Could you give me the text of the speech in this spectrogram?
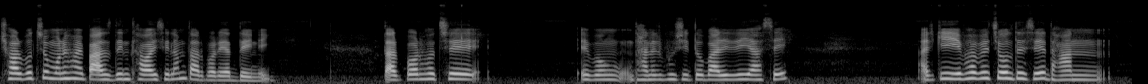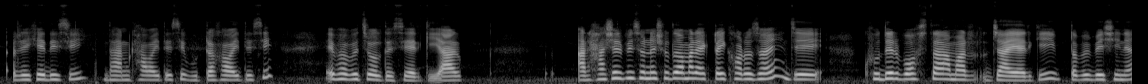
সর্বোচ্চ মনে হয় পাঁচ দিন খাওয়াইছিলাম, তারপরে আর দেই নেই। তারপর হচ্ছে এবং ধানের ভুসি তো বাড়িরই আছে। আর কি এভাবে চলতেছে, ধান রেখে দিছি, ধান খাওয়াইতেছি, ভুট্টা খাওয়াইতেছি। এভাবে চলতেছে আর কি। আর আর হাঁসের পিছনে শুধু আমার একটাই খরচ হয় যে খুদের বস্তা আমার যায় আর কি, তবে বেশি না।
